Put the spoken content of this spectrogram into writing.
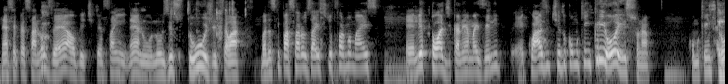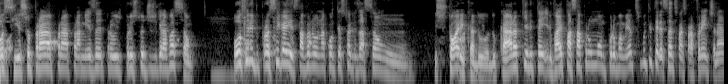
né? Você pensar no Velvet, pensar em, né, no, nos Stooges, sei lá, bandas que passaram a usar isso de forma mais é, metódica, né? Mas ele é quase tido como quem criou isso, né? Como quem Sim. trouxe isso para a mesa, para o estúdio de gravação. Ô, Felipe, prossiga aí. Você estava na contextualização histórica do, do cara, porque ele, tem, ele vai passar por, um, por momentos muito interessantes mais para frente, né?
